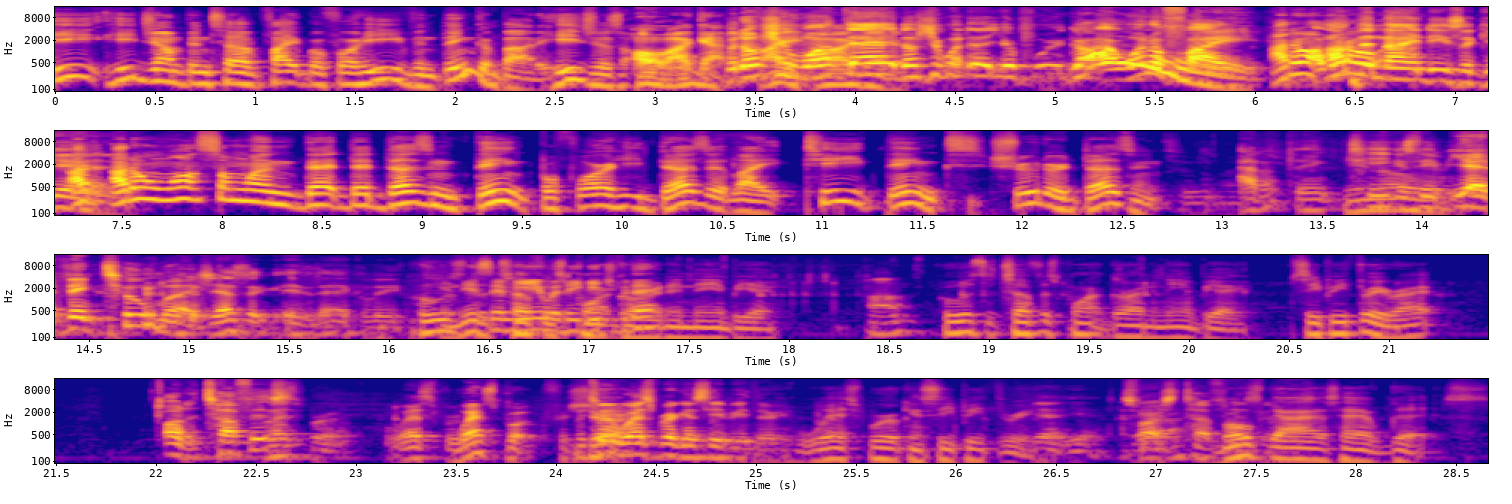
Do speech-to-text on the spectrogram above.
He he jump into a fight before he even think about it. He just oh I got. But don't you want oh, that? Don't you want that at your point guard? I want to fight. I don't. I want don't- the '90s again. I, I don't want someone that that doesn't think before he does it. Like T thinks, Shooter doesn't. I don't think You Teague is know- even. Yeah, think too much. That's exactly. Who's the NBA, toughest point guard in the NBA? Huh? Who is the toughest point guard in the NBA? CP3, right? Oh, the toughest Westbrook. Westbrook Westbrook for sure. between sure. Westbrook and CP3. Westbrook and CP3. Yeah, yeah. As far as toughness, Both goes. guys have guts.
